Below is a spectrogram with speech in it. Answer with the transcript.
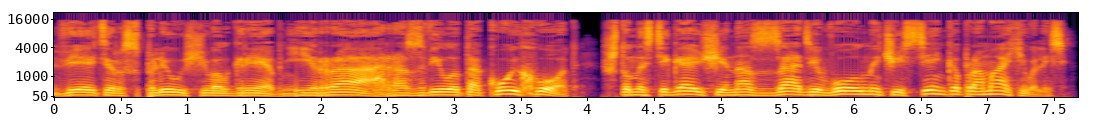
Ветер сплющивал гребни, и Ра развила такой ход, что настигающие нас сзади волны частенько промахивались.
